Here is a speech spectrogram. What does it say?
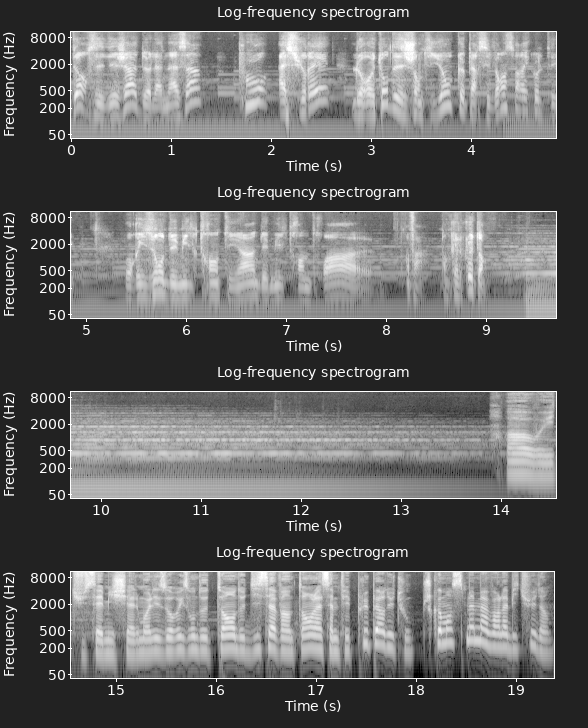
d'ores et déjà de la NASA pour assurer le retour des échantillons que Persévérance va récolter. Horizon 2031, 2033, enfin, dans quelques temps. Oh oui, tu sais Michel, moi les horizons de temps de 10 à 20 ans, là ça me fait plus peur du tout. Je commence même à avoir l'habitude. Hein.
